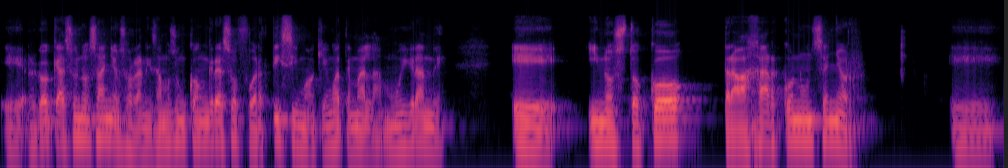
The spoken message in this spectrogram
Eh, recuerdo que hace unos años organizamos un congreso fuertísimo aquí en Guatemala, muy grande, eh, y nos tocó trabajar con un señor. Eh,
